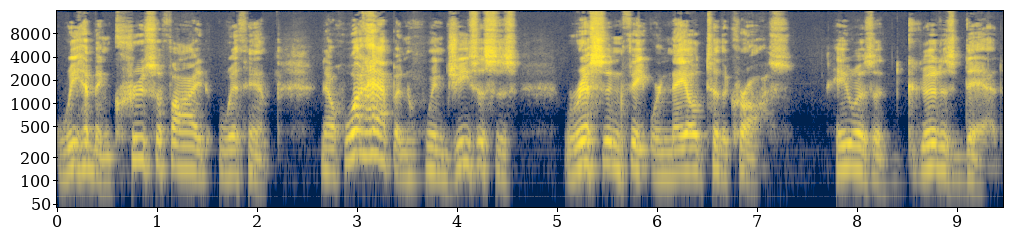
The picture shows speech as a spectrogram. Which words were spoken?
we have been crucified with him. Now, what happened when Jesus's wrists and feet were nailed to the cross? He was as good as dead.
